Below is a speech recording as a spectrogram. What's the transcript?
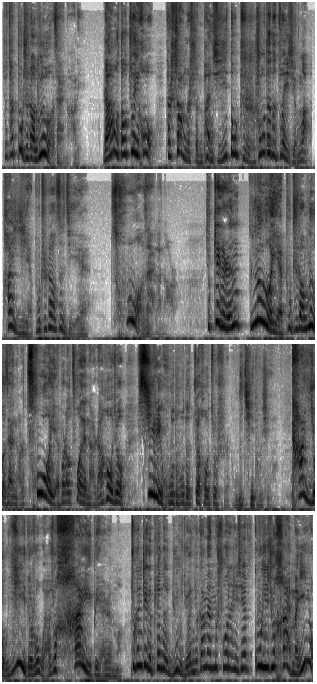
就他不知道乐在哪里。然后到最后，他上了审判席，都指出他的罪行了，他也不知道自己错在了哪儿。就这个人乐也不知道乐在哪儿，错也不知道错在哪儿，然后就稀里糊涂的，最后就是无期徒刑。他有意的说我要去害别人吗？就跟这个片子女主角，你刚才咱们说的这些故意去害没有，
